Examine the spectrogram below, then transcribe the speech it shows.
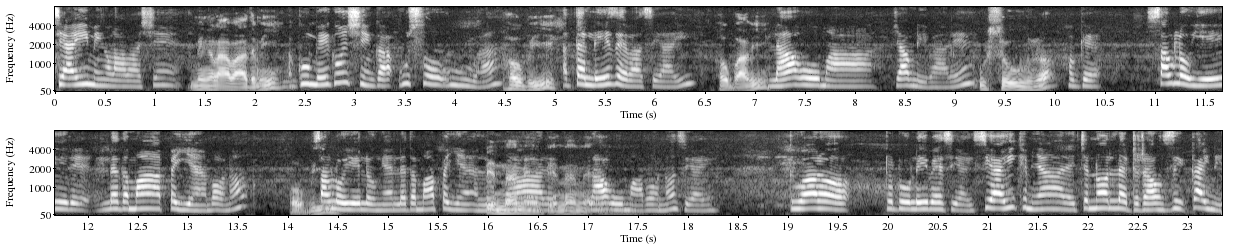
ဆရာကြီးမင်္ဂလာပါရှင် မင်္ဂလာပါသမီး အခုမေကွန်းရှင်ကဥဆိုးဦးပါ ဟုတ်ပြီ အသက်40ပါဆရာကြီး ဟုတ်ပါပြီ လာအိုမှာရောက်နေပါတယ် ဥဆိုဦးเนาะ ဟုတ်ကဲ့စောက်လို့ရေးတဲ့လက်သမားပယံပေါ့နော် ဟုတ်ပြီ စောက်လို့ရေးလုပ်ငန်းလက်သမားပယံအ ပ လုပ် င်မမယ် ပါ ပင်မမယ် လာအိုမှာပေါ့နော်ဆရာကြီးသူကတော့တော်တော်လေးပဲဆရာကြီးဆရာကြီးခင်ဗျားတဲ့ကျွန်တော်လက်တစ်ထောင်စစ်ကိုက်နေ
